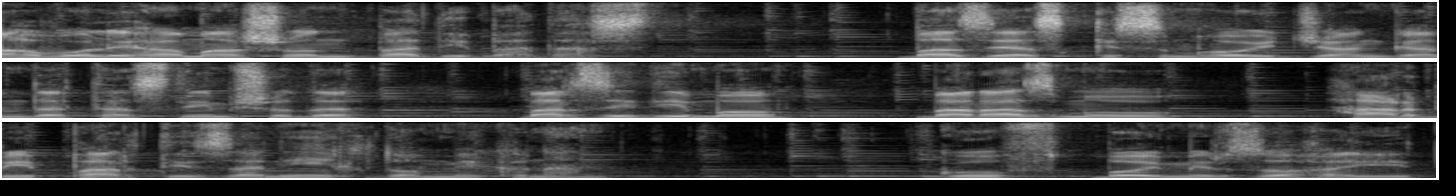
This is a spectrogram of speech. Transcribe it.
Аҳволи ҳамаашон бади бад аст. Баъзе аз қисмҳои ҷанганда таслим шуда бар зидди мо ба разму ҳарби партизанӣ иқдом мекунанд. Гуфт боймирзо ҳаид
